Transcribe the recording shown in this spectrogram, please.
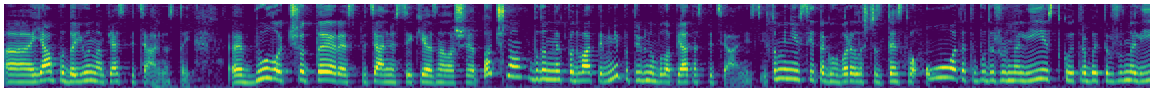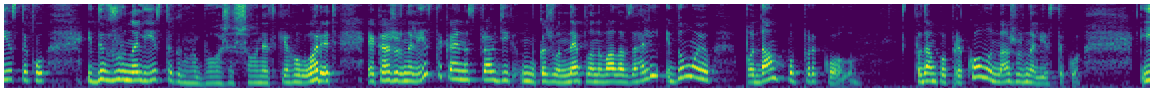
е, я подаю на 5 спеціальностей. Е, було 4 спеціальності, які я знала, що я точно буду на них подавати. Мені потрібна була п'ята спеціальність. І то мені всі так говорили, що з дитинства, о, та ти будеш журналісткою, треба йти в журналістику, іди в журналістику. Думаю, боже, що вони таке говорять? Яка журналістика, я насправді ну кажу, не планувала взагалі. І думаю, подам по приколу. Подам по приколу на журналістику. І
